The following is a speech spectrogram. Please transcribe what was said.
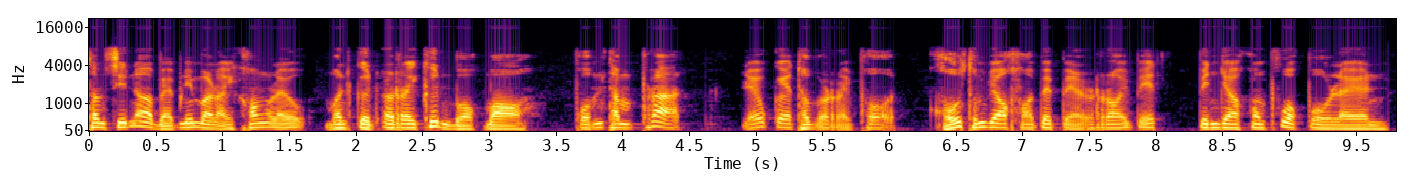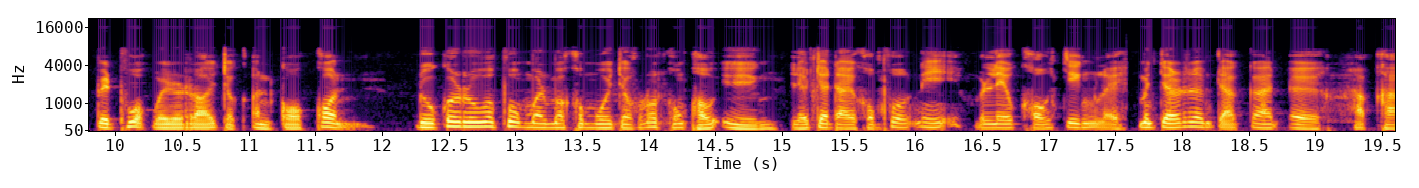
ทำสีหน้าแบบนี้มาหลายครั้งแล้ว มันเกิดอะไรขึ้นบอกมา ผมทำพลาด แล้วแกทำอะไรพอด เขาทำยาหอยไปแปดร้อยเม็ดเป็นยาของพวกโปแลนด์ เป็นพวกไวร้ายจากอันกอก้อน ดูก็รู้ว่าพวกมันมาขโมยจากรถของเขาเอง แล้วจะได้ของพวกนี้มันเลวของจริงเลย มันจะเริ่มจากการเออหักขา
